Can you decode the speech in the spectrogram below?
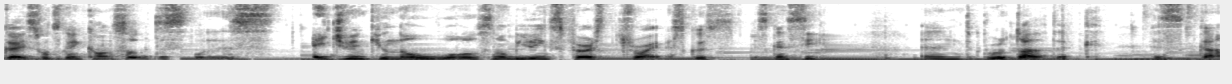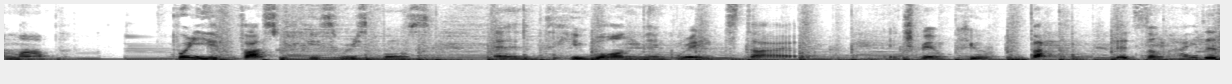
guys, what's going on? So this is HBMQ No Walls, No Buildings first try, as, you can see. And Brutaltech has come up pretty fast with his response and he won in a great style. HBMQ, but let's don't hide it,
